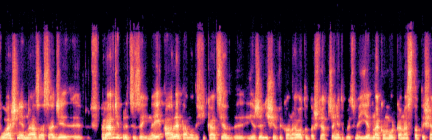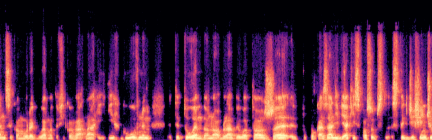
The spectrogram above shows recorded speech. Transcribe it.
właśnie na zasadzie y, wprawdzie precyzyjnej, ale ta modyfikacja, y, jeżeli się wykonało to doświadczenie, to powiedzmy jedna komórka na 100 tysięcy komórek była modyfikowana i ich głównym tytułem do Nobla było to, że y, pokazali w jaki sposób z, z tych 10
